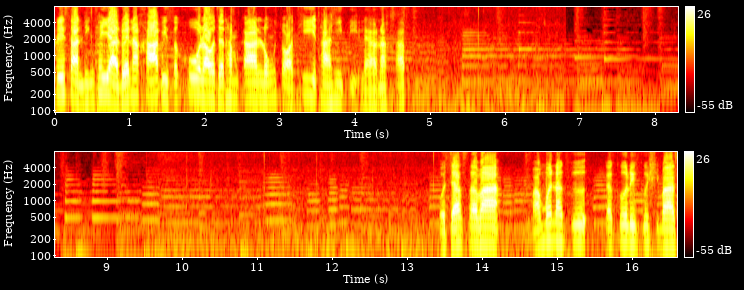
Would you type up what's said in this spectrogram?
ผู้โดยสาทิ้งขยะด้วยนะครับ อีกสักครู่เราจะทำการลงจอดที่ทาฮิติแล้วนะครับ โอจักสมามาเมื่อนักรุริกุชิมัส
